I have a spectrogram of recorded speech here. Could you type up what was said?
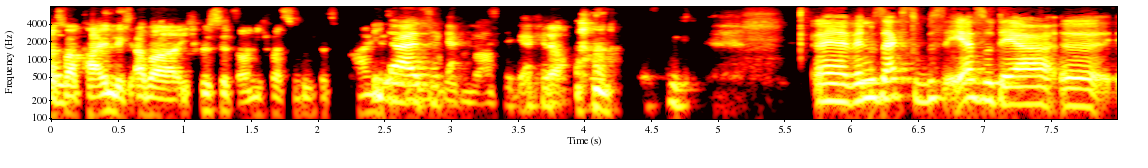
Das war peinlich, aber ich wüsste jetzt auch nicht, was so das peinlich ja, ist ja gar, ist ja gar ja. Äh, wenn du sagst, du bist eher so der äh,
